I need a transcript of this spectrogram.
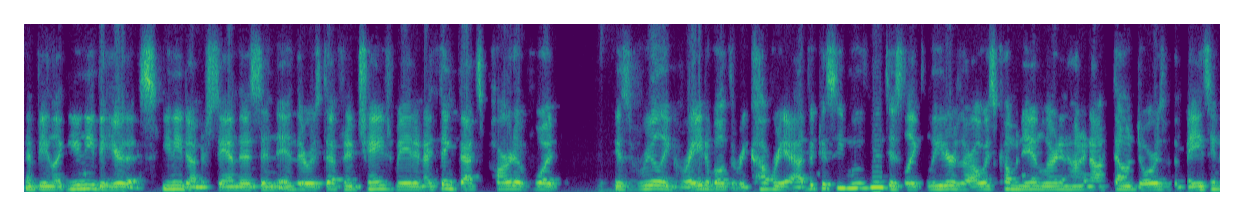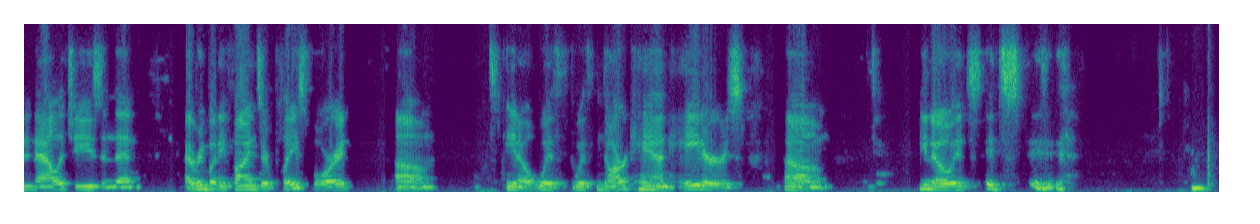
and being like, you need to hear this, you need to understand this. And, and there was definite change made. And I think that's part of what is really great about the recovery advocacy movement is like leaders are always coming in, learning how to knock down doors with amazing analogies, and then everybody finds their place for it. Um, you know, with with Narcan haters, um, you know, it's it's. It,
